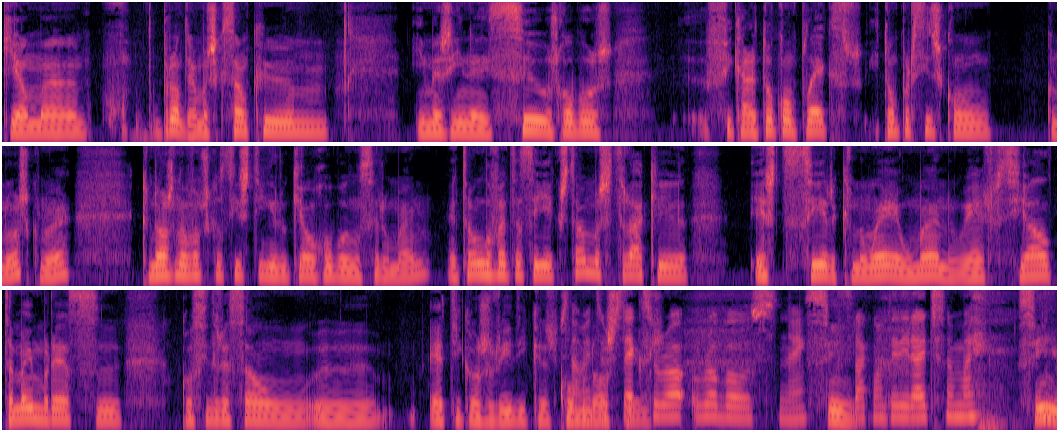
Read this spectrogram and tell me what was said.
Que é uma. Pronto, é uma discussão que. Imaginem, se os robôs ficarem tão complexos e tão parecidos com connosco, não é? Que nós não vamos conseguir distinguir o que é um robô de um ser humano. Então levanta-se aí a questão, mas será que este ser que não é humano, é artificial, também merece consideração uh, ética ou jurídica como nós os sex ro robôs, né? Sim. Será que vão ter direitos também? Sim,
